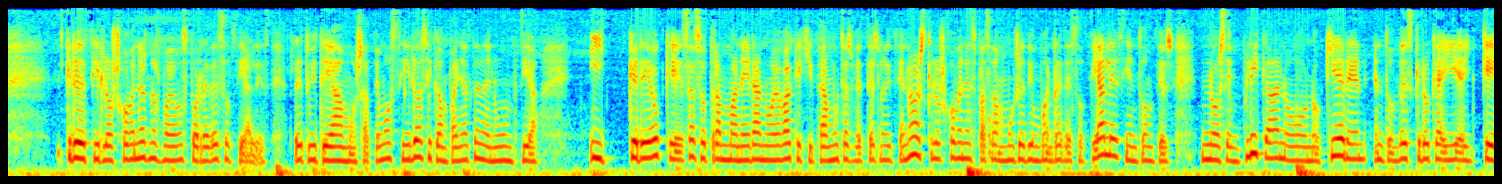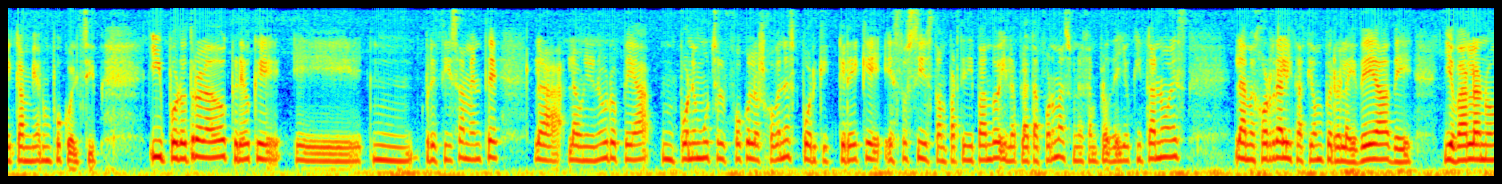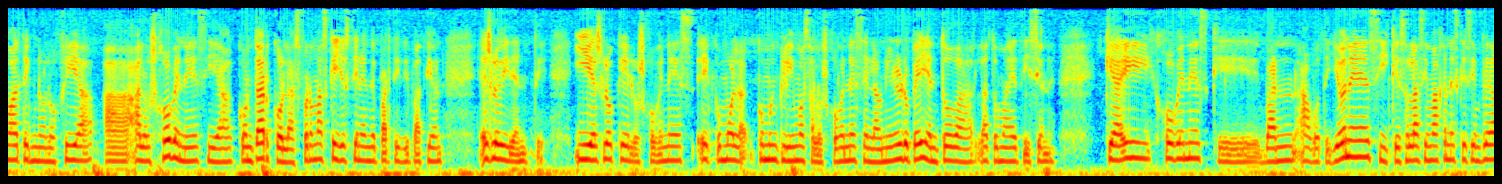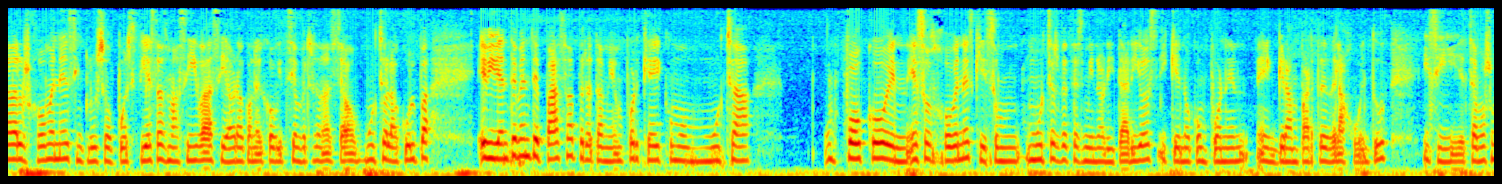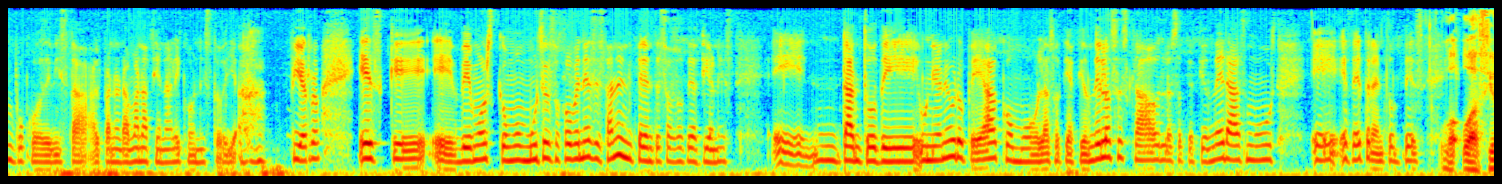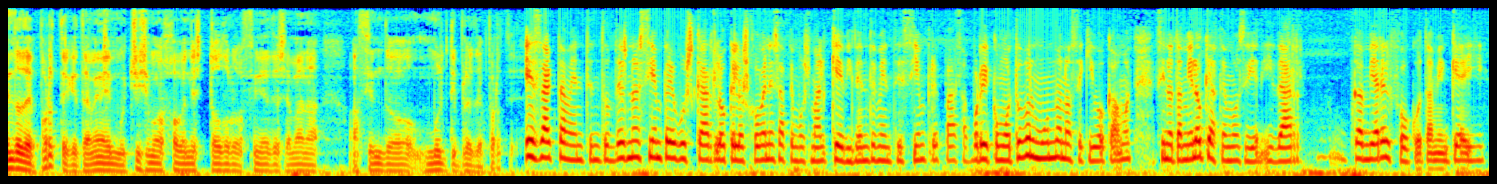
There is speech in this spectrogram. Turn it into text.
Quiero decir, los jóvenes nos movemos por redes sociales, retuiteamos, hacemos hilos y campañas de denuncia. Y creo que esa es otra manera nueva que quizá muchas veces nos dicen, no, es que los jóvenes pasan mucho tiempo en redes sociales y entonces no se implican o no quieren. Entonces creo que ahí hay que cambiar un poco el chip. Y por otro lado, creo que eh, mm, precisamente la, Unión Europea pone mucho el foco en los jóvenes porque cree que estos sí están participando y la plataforma es un ejemplo de ello. Quizá no es la mejor realización, pero la idea de llevar la nueva tecnología a, a, los jóvenes y a contar con las formas que ellos tienen de participación es lo evidente. Y es lo que los jóvenes, eh, como, la, como incluimos a los jóvenes en la Unión Europea y en toda la toma de decisiones que hay jóvenes que van a botellones y que son las imágenes que siempre dan los jóvenes, incluso pues fiestas masivas y ahora con el COVID siempre se nos ha echado mucho la culpa. Evidentemente pasa, pero también porque hay como mucha un foco en esos jóvenes que son muchas veces minoritarios y que no componen en eh, gran parte de la juventud. Y si echamos un poco de vista al panorama nacional, y con esto ya cierro, es que eh, vemos como muchos jóvenes están en diferentes asociaciones, eh, tanto de Unión Europea como la Asociación de los Scouts, la Asociación de Erasmus, eh, etcétera. Entonces, o, o, haciendo deporte, que también hay muchísimos jóvenes todos los fines de semana haciendo múltiples deportes. Exactamente. Entonces no es siempre buscar lo que los jóvenes hacemos mal, que evidentemente siempre pasa, porque como todo el mundo nos equivocamos, sino también lo que hacemos bien y dar cambiar el foco también que hay.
